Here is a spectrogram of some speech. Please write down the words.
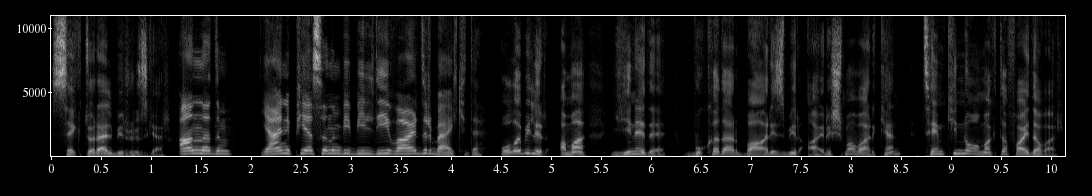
sektörel bir rüzgar. Anladım. Yani piyasanın bir bildiği vardır belki de. Olabilir ama yine de bu kadar bariz bir ayrışma varken temkinli olmakta fayda var.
